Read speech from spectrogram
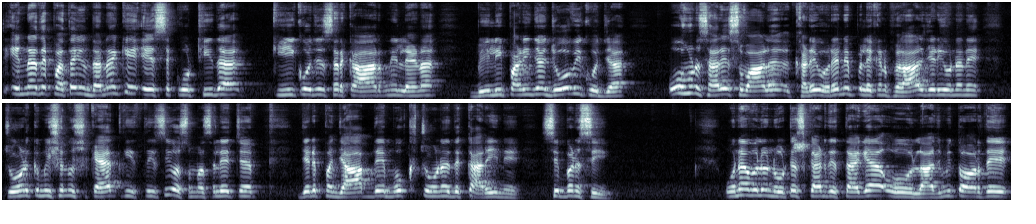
ਤੇ ਇਹਨਾਂ ਤੇ ਪਤਾ ਹੀ ਹੁੰਦਾ ਨਾ ਕਿ ਇਸ ਕੋਠੀ ਦਾ ਕੀ ਕੁਝ ਸਰਕਾਰ ਨੇ ਲੈਣਾ, ਬਿਜਲੀ, ਪਾਣੀ ਜਾਂ ਜੋ ਵੀ ਕੁਝ ਆ ਉਹ ਹੁਣ ਸਾਰੇ ਸਵਾਲ ਖੜੇ ਹੋ ਰਹੇ ਨੇ, ਲੇਕਿਨ ਫਿਲਹਾਲ ਜਿਹੜੀ ਉਹਨਾਂ ਨੇ ਚੋਣ ਕਮਿਸ਼ਨ ਨੂੰ ਸ਼ਿਕਾਇਤ ਕੀਤੀ ਸੀ, ਉਸ ਮਸਲੇ 'ਚ ਜਿਹੜੇ ਪੰਜਾਬ ਦੇ ਮੁੱਖ ਚੋਣ ਅਧਿਕਾਰੀ ਨੇ ਸਿਬਣ ਸੀ, ਉਹਨਾਂ ਵੱਲੋਂ ਨੋਟਿਸ ਕੱਢ ਦਿੱਤਾ ਗਿਆ। ਉਹ ਲਾਜ਼ਮੀ ਤੌਰ ਤੇ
